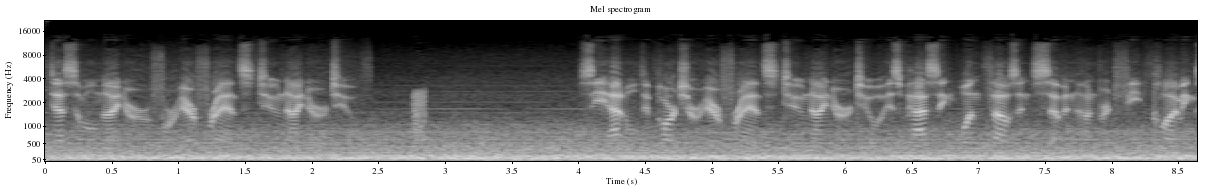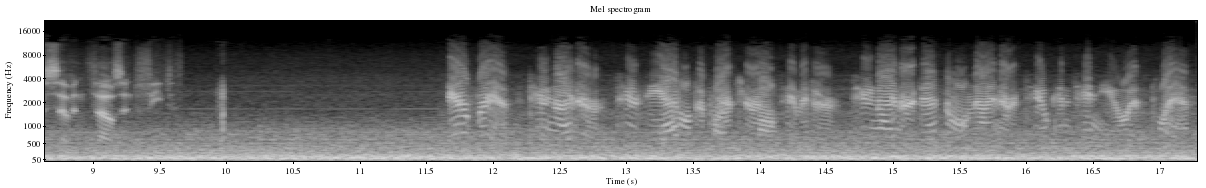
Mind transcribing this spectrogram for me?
decimal niner for Air France 292. Seattle departure Air France 292 is passing 1,700 feet climbing 7,000 feet. Air France 29er, 2 Seattle departure altimeter, 29er decimal 9er 2 continue as planned.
